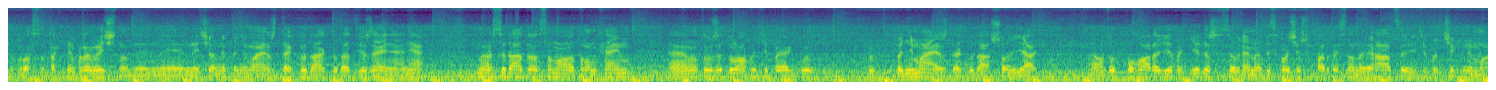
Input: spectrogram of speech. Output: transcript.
Це просто так непривично, не, не, нічого не розумієш, де куди, куди движення. Ні. Ну, сюди до самого Тронхейм, е, ну то вже дорогу, типу, якби розумієш, де куди, що і як. А тут по городі так їдеш, все время десь хочеш впертися на навігацію, і типу чик нема.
